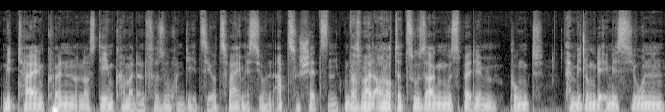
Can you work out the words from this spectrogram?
mitteilen können und aus dem kann man dann versuchen, die CO2-Emissionen abzuschätzen. Und was man halt auch noch dazu sagen muss bei dem Punkt Ermittlung der Emissionen,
